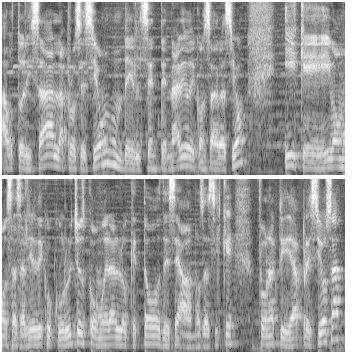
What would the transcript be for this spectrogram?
autorizada la procesión del centenario de consagración y que íbamos a salir de cucuruchos como era lo que todos deseábamos. Así que fue una actividad preciosa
